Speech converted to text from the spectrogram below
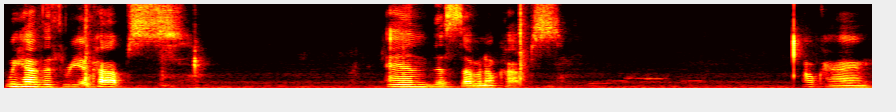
We have the Three of Cups and the Seven of Cups. Okay.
